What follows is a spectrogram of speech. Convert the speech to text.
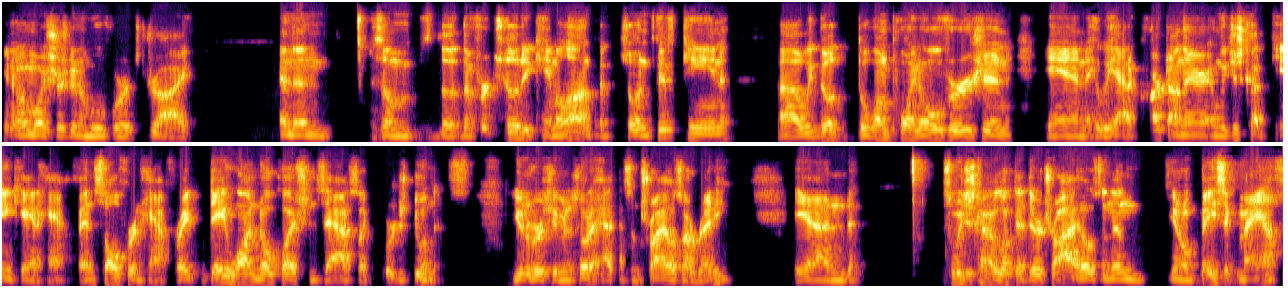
You know, moisture is going to move where it's dry. And then some the the fertility came along. But so in 15, uh, we built the 1.0 version, and we had a cart on there, and we just cut P and K in half and sulfur in half. Right, day one, no questions asked. Like we're just doing this. University of Minnesota had some trials already. And so we just kind of looked at their trials and then, you know, basic math.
